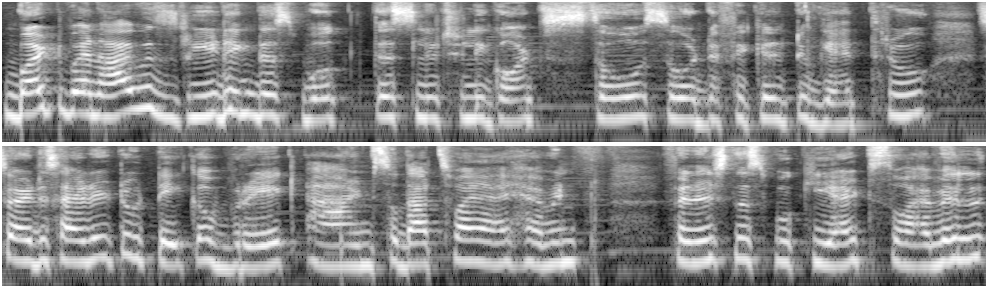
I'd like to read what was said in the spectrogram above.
But when I was reading this book, this literally got so, so difficult to get through. So I decided to take a break and so that's why I haven't finished this book yet so I will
